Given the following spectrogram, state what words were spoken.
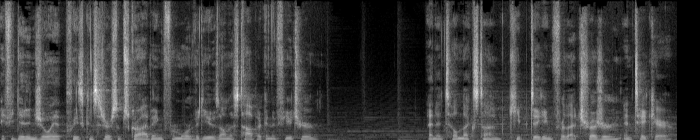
If you did enjoy it, please consider subscribing for more videos on this topic in the future. And until next time, keep digging for that treasure and take care.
